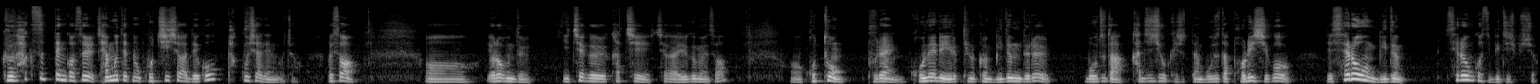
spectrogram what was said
그 학습된 것을 잘못됐던 고치셔야 되고 바꾸셔야 되는 거죠. 그래서 어, 여러분들 이 책을 같이 제가 읽으면서 어, 고통, 불행, 고뇌를 일으키는 그런 믿음들을 모두 다 가지시고 계셨다면 모두 다 버리시고 이제 새로운 믿음, 새로운 것을 믿으십시오.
